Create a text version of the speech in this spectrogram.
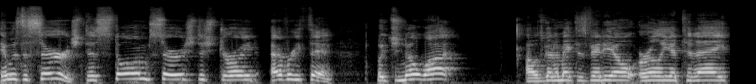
It was the surge. The storm surge destroyed everything. But you know what? I was going to make this video earlier today.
